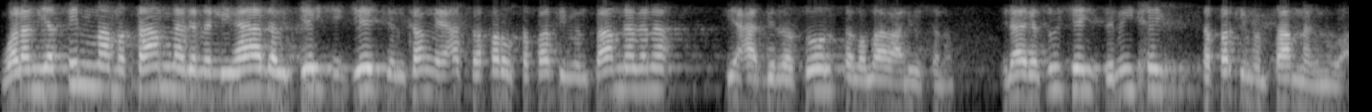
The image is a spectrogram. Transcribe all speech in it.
walam yatima mataamnagana lihada ljeishi jeiskan kan e safarki mantaamnagana fi ahadi rasuul sala allahu alayhi wasalam ilahi rasul shay zamin shay safarki mantaamnagna wa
